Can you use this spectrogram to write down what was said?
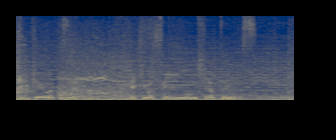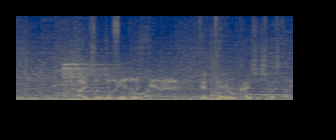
陣形は崩れ敵は戦意を失ったようです。大将の曹操は撤退を開始しましたね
